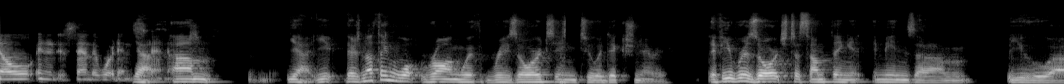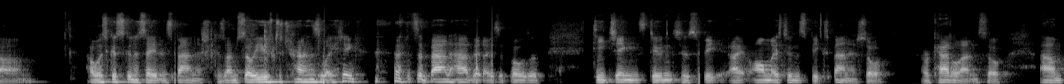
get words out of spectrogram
know and understand the word in yeah. Spanish. Um, yeah, you, there's nothing wrong with resorting to a dictionary. If you resort to something, it, it means um, you. Um, I was just going to say it in Spanish because I'm so used to translating. it's a bad habit, I suppose, of teaching students who speak. I, all my students speak Spanish, so or Catalan. So, um,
